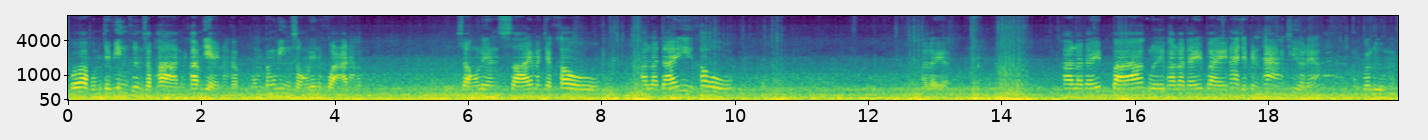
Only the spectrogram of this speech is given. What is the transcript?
เพราะว่าผมจะวิ่งขึ้นสะพานข้ามแยกนะครับ ผมต้องวิ่งสองเลนขวานะครับสองเลนซ้ายมันจะเข้าพาราไดเข้า อะไรอะพาราไดปาร์คเลยพาราไดไปน่าจะเป็นห้างเชื่ออะไรนะผมก็ลืมแล้ว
